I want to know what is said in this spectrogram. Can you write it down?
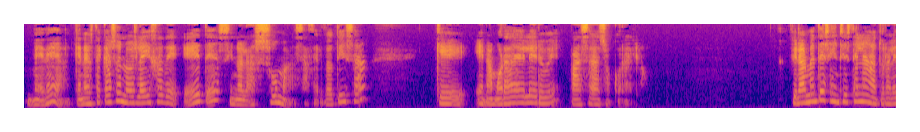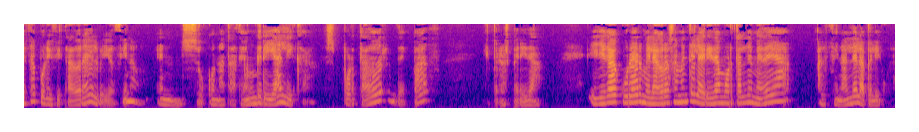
Medea, que en este caso no es la hija de Eete, sino la suma sacerdotisa que, enamorada del héroe, pasa a socorrerlo. Finalmente se insiste en la naturaleza purificadora del bellocino, en su connotación griálica, es portador de paz y prosperidad, y llega a curar milagrosamente la herida mortal de Medea al final de la película.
